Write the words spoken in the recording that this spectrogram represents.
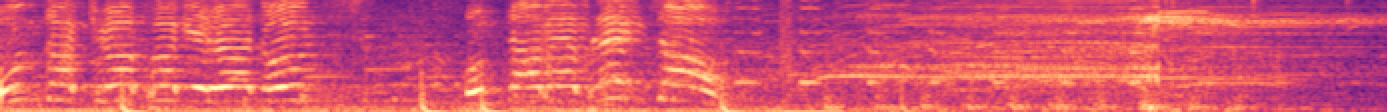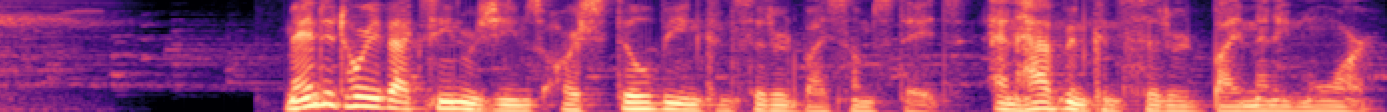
Unser Körper gehört uns und dabei bleicht's auch. Mandatory vaccine regimes are still being considered by some states and have been considered by many more.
